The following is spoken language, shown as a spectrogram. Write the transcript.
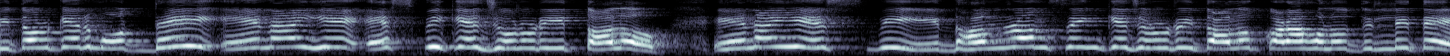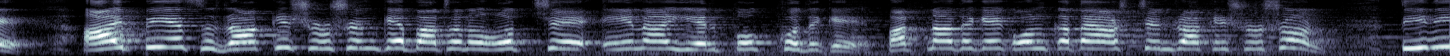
বিতর্কের মধ্যেই এনআইএ এসপি কে জরুরি তলব। এনআইএ এসপি ধনরাম সিং কে জরুরি তলব করা হলো দিল্লিতে। আইপিএস রাকেশ রোশনকে পাঠানো হচ্ছে এনআইএ এর পক্ষ থেকে। পাটনা থেকে কলকাতায় আসছেন রাকেশ রোশন। তিনি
